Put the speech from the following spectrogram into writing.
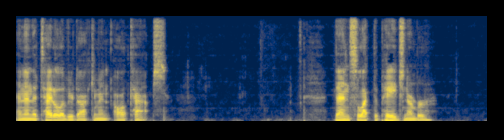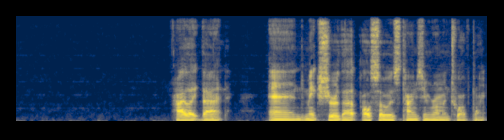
and then the title of your document, all caps. Then select the page number, highlight that, and make sure that also is Times New Roman 12 point.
